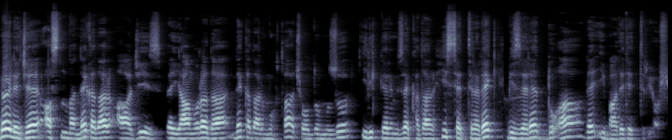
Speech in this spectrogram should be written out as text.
Böylece aslında ne kadar aciz ve yağmura da ne kadar muhtaç olduğumuzu iliklerimize kadar hissettirerek bizlere dua ve ibadet ettiriyor.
